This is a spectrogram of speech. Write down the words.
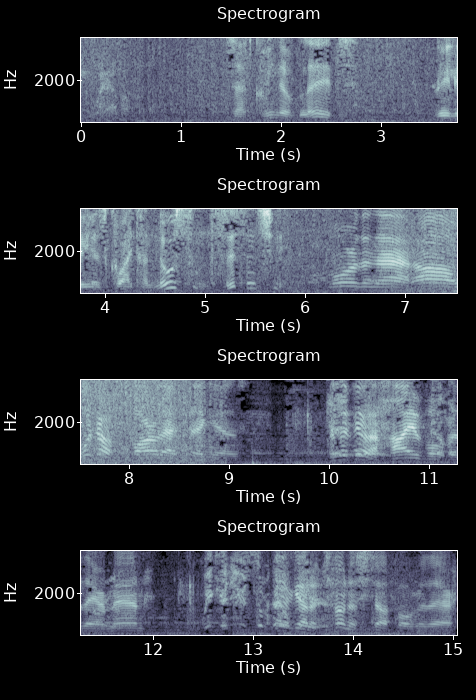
you have them. That Queen of Blades really is quite a nuisance, isn't she? More than that. Oh, look how far that thing is. And they've got a hive over there, man. We could use some help They've got a ton of stuff over there.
